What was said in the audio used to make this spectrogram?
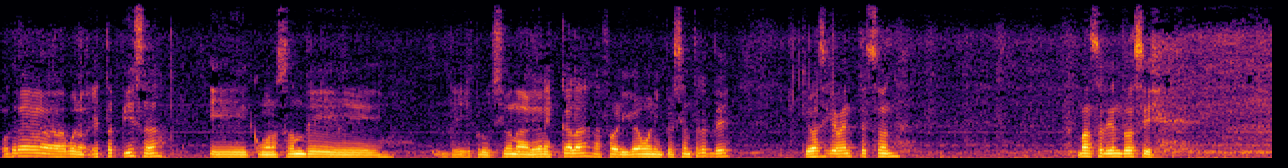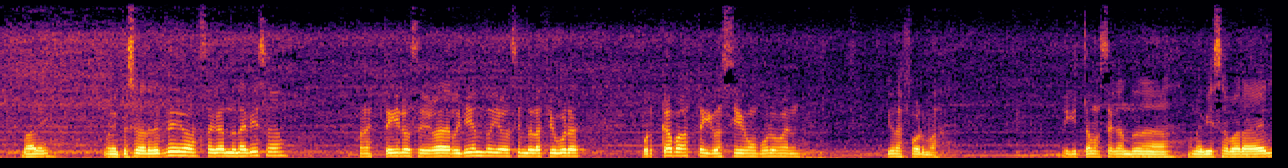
Otra, bueno, estas piezas, eh, como no son de, de producción a gran escala, las fabricamos en impresión 3D, que básicamente son, van saliendo así, ¿vale? Una impresora 3D va sacando una pieza, con este hilo se va derritiendo y va haciendo la figura por capa hasta que consigue un volumen y una forma. Aquí estamos sacando una, pieza para él,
